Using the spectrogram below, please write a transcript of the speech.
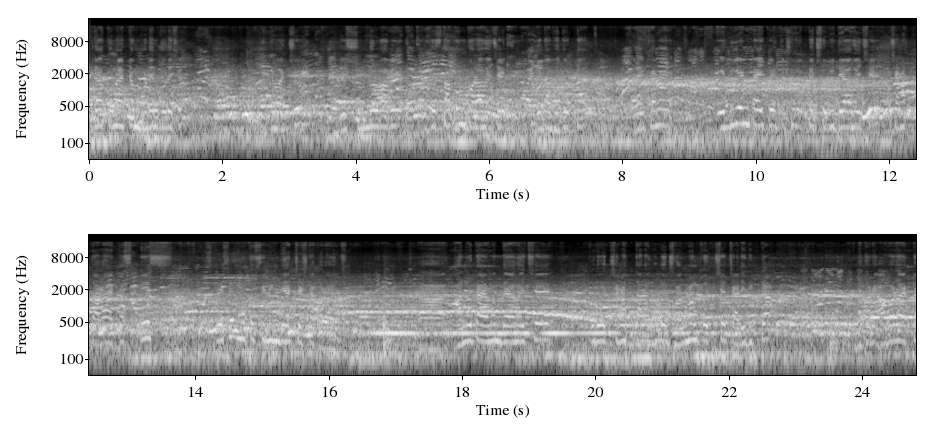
এটা কোনো একটা মডেল করেছে। দেখতে পাচ্ছ বেশ সুন্দরভাবে উপস্থাপন করা হয়েছে গোটা ভেতরটা। আর এখানে এলিয়েন টাইপের কিছু একটা ছবি দেওয়া হয়েছে যেন তারা একটা স্পেস স্পেসের মতো ফিলিং দেওয়ার চেষ্টা করা হয়েছে। আলোটা এমন দেওয়া হয়েছে, পুরো চেনার তারাগুলো ঝলমল করছে চারিদিকটা। ভেতরে আবারও একটা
